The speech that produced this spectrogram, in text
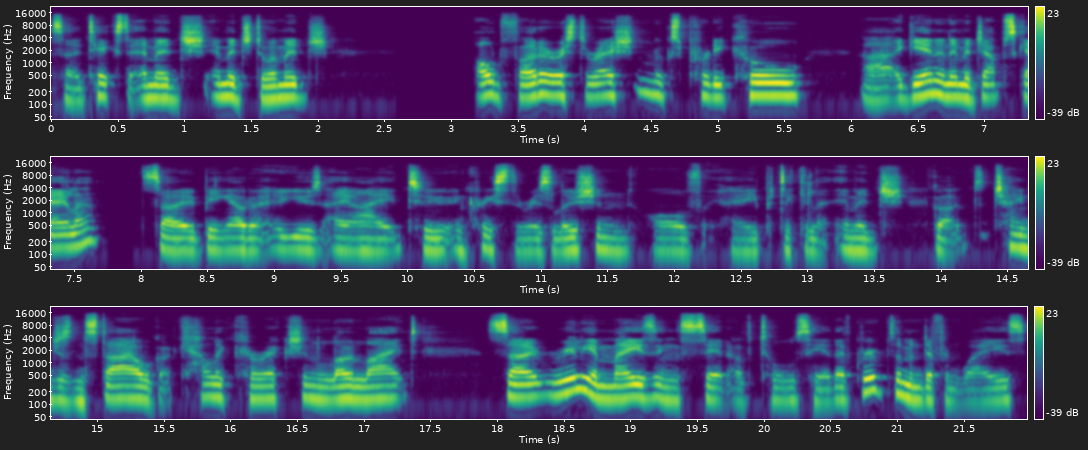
so text to image, image to image, Old photo restoration looks pretty cool. Uh, again, an image upscaler, so being able to use AI to increase the resolution of a particular image. Got changes in style, got color correction, low light. So really amazing set of tools here. They've grouped them in different ways.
